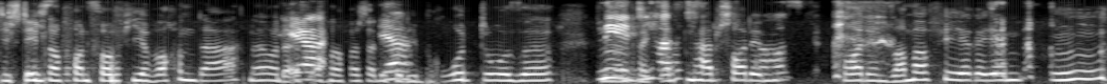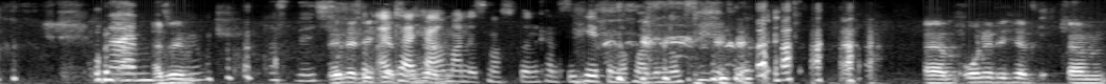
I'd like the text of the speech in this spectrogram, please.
die steht noch von vor vier Wochen da, ne? Und da Ja, ist auch noch wahrscheinlich ja. so die Brotdose, die Nee, man die vergessen hat vor den, raus. vor den Sommerferien. Äh. Und Nein. dann, Also im- Das nicht. So ein dich, alter Hermann ist noch drin, kannst die Hefe nochmal benutzen. ähm, ohne dich jetzt ähm,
